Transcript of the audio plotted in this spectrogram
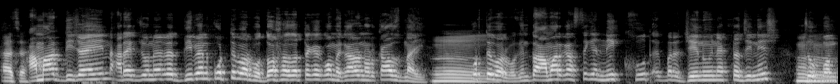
আচ্ছা। আমার ডিজাইন আরেকজনের দিবেন করতে পারব। দশ হাজার টাকা কমে কারণ ওর কাজ নাই। করতে পারব। কিন্তু আমার কাছ থেকে নিখুঁত একবারে জেনুইন একটা জিনিস চোখ বন্ধ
